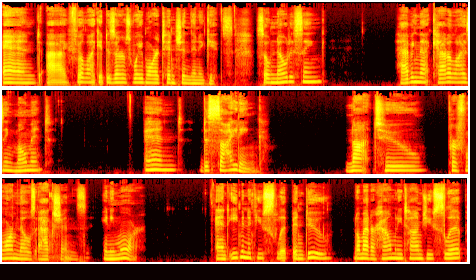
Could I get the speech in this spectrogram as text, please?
And I feel like it deserves way more attention than it gets. So noticing, having that catalyzing moment and deciding not to perform those actions anymore. And even if you slip and do, no matter how many times you slip,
